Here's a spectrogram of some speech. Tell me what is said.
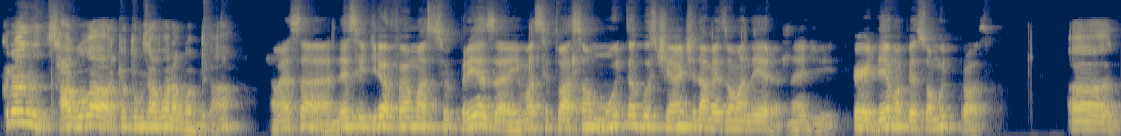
그런 사고가 교통사고가 난 겁니다. Então, essa, nesse dia foi uma surpresa e uma situação muito angustiante da mesma maneira, né, de perder uma pessoa muito próxima. 어,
